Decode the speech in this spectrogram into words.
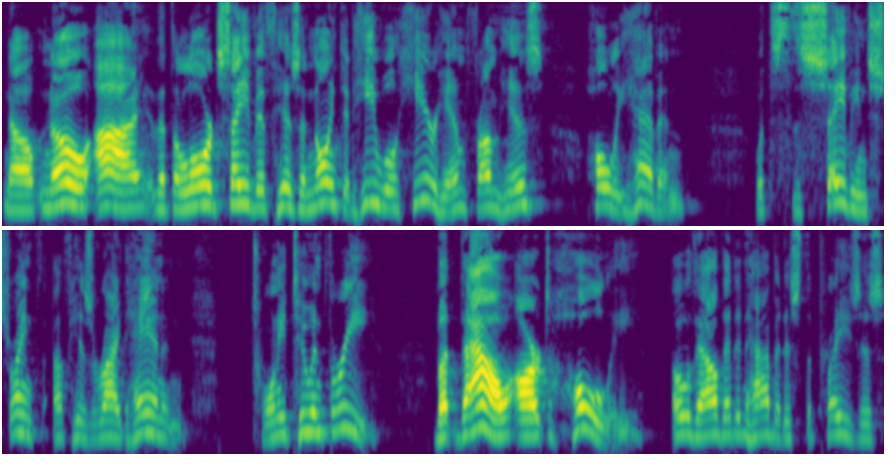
Now, know I that the Lord saveth His anointed. He will hear him from His holy heaven with the saving strength of His right hand. And 22 and 3. But thou art holy, O thou that inhabitest the praises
